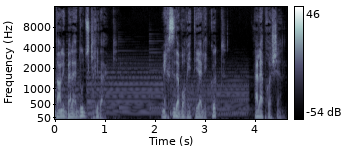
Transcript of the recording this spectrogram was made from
dans les balados du CRIDAC. Merci d'avoir été à l'écoute. À la prochaine.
